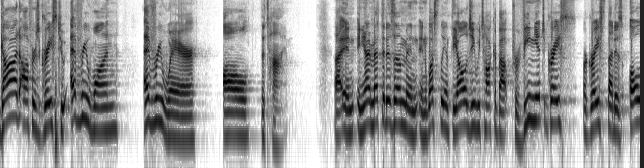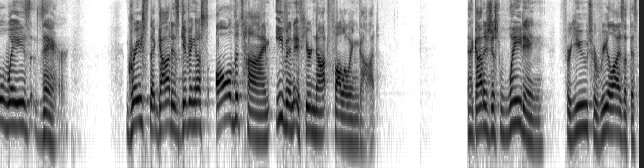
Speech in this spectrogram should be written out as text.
God offers grace to everyone, everywhere, all the time. Uh, in, in, United Methodism and in, in Wesleyan theology, we talk about prevenient grace, or grace that is always there grace that God is giving us all the time, even if you're not following God. That God is just waiting for you to realize that this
